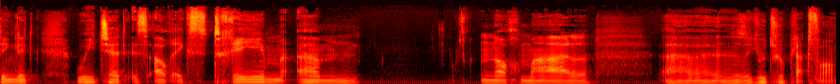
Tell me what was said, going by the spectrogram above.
Ding liegt, WeChat ist auch extrem ähm, nochmal äh, so YouTube-Plattform.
